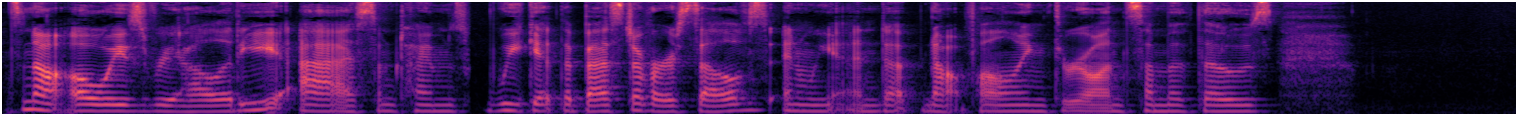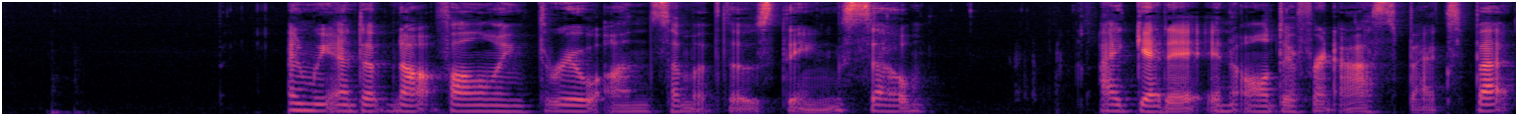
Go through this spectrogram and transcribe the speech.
It's not always reality. Uh, sometimes we get the best of ourselves and we end up not following through on some of those and we end up not following through on some of those things. So I get it in all different aspects, but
